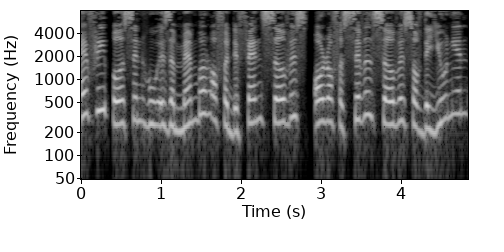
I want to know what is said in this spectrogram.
every person who is a member of a defense service or of a civil service of the Union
